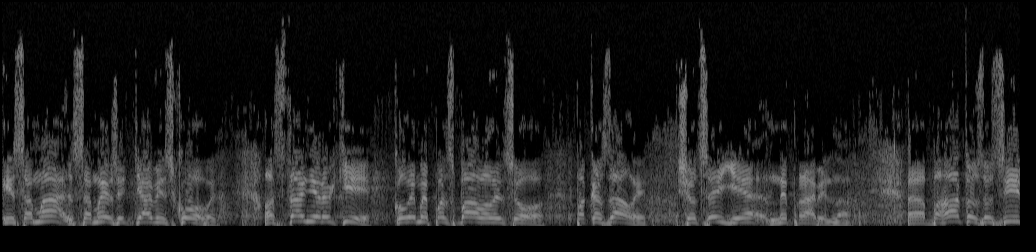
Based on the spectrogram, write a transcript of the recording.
і саме життя військових. Останні роки, коли ми позбавили цього, показали, що це є неправильно. Е, Багато зусиль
